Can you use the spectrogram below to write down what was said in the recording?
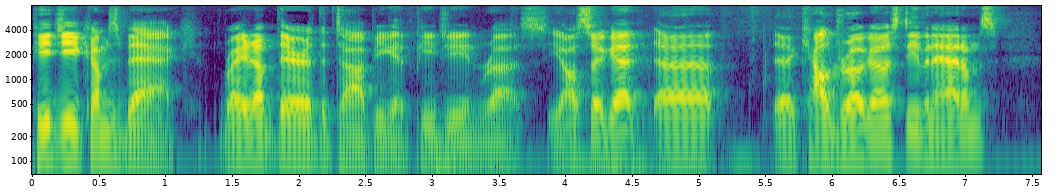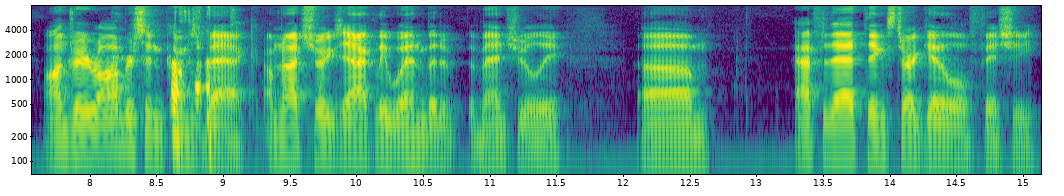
PG comes back right up there at the top. You got PG and Russ. You also got uh, uh, Khal Drogo, Steven Adams, Andre Robertson comes back. I'm not sure exactly when, but eventually. Um, after that, things start getting a little fishy.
